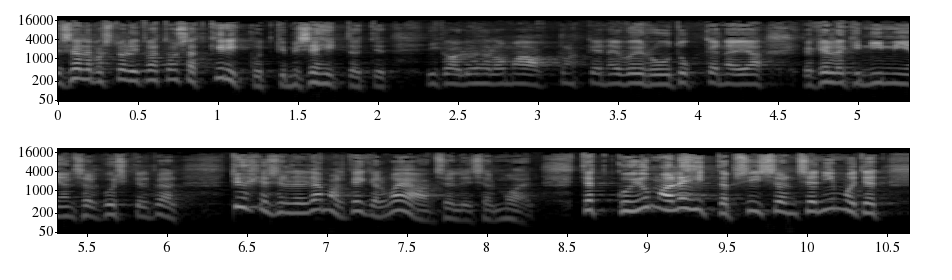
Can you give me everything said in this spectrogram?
ja sellepärast olid vaata osad kirikudki, mis ehitati, et igalühel oma aknakene või ruudukene ja, ja kellegi nimi on seal kuskil peal. tühja sellel jamal kõigil vaja on sellisel moel. tead, kui jumal ehitab, siis on see niimoodi, et,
